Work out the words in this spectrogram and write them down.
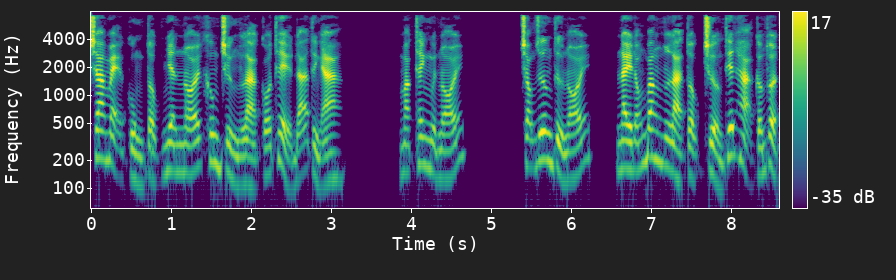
cha mẹ cùng tộc nhân nói không chừng là có thể đã tỉnh A. Mạc Thanh Nguyệt nói, trọng dương tử nói, này đóng băng là tộc trưởng thiết hạ cấm thuật,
